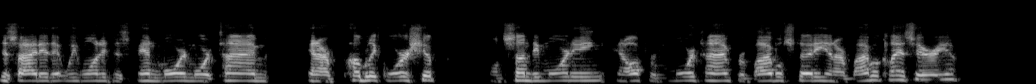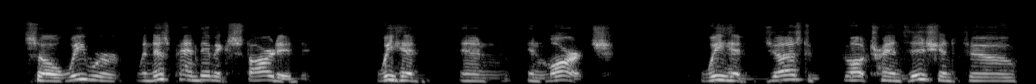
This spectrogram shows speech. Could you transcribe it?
decided that we wanted to spend more and more time in our public worship on Sunday morning and offer more time for Bible study in our Bible class area. So we were when this pandemic started, we had in in March, we had just got transitioned to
